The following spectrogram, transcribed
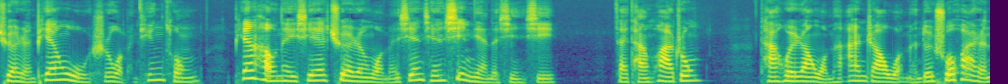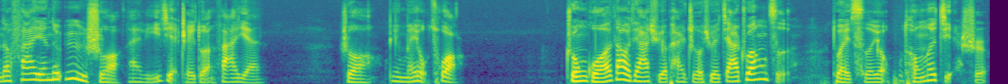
确认偏误使我们听从、偏好那些确认我们先前信念的信息。在谈话中，它会让我们按照我们对说话人的发言的预设来理解这段发言，这并没有错。中国道家学派哲学家庄子对此有不同的解释。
